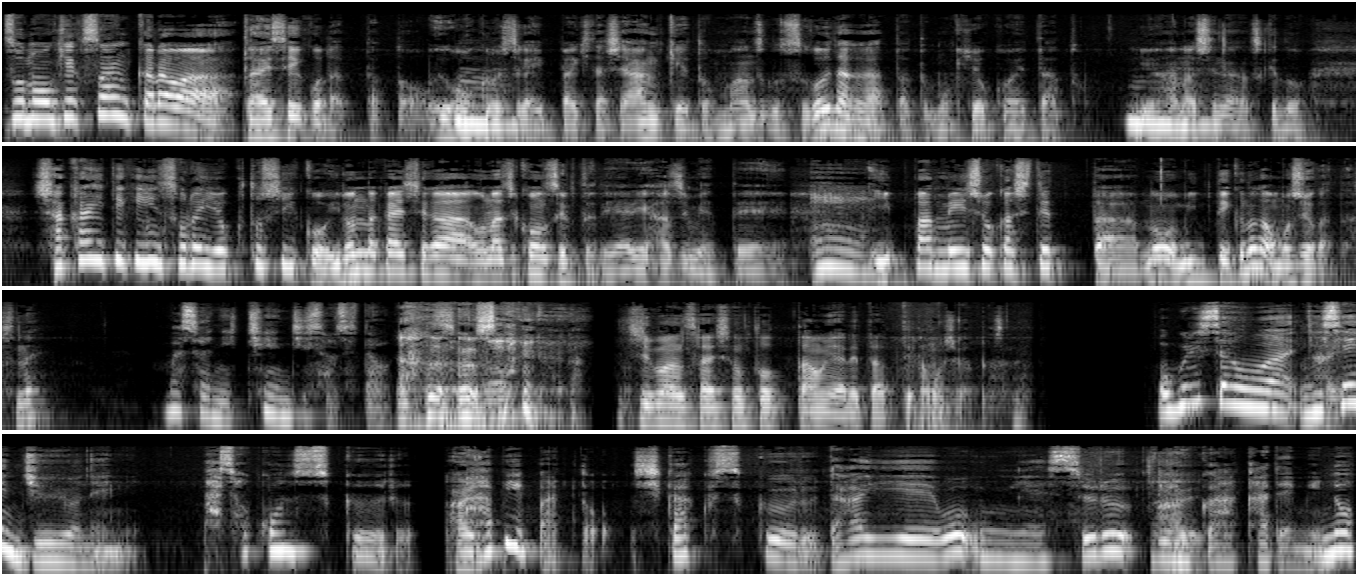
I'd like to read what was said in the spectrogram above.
そのお客さんからは大成功だったと。多くの人がいっぱい来たし、アンケートも満足度すごい高かったと、目標を超えたという話なんですけど、社会的にそれ翌年以降、いろんな会社が同じコンセプトでやり始めて、ええ一般名称化してったのを見ていくのが面白かったですね。まさにチェンジさせたわけですよ ね。一番最初の突端をやれたっていうのが面白かったですね。小栗さんは2014年にパソコンスクール、はいアビバと資格スクール大英を運営するリンクアカデミーの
